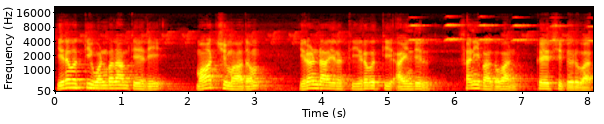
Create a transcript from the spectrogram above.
இருபத்தி ஒன்பதாம் தேதி மார்ச் மாதம் இரண்டாயிரத்தி இருபத்தி ஐந்தில் சனி பகவான் பெயர்ச்சி பெறுவார்.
